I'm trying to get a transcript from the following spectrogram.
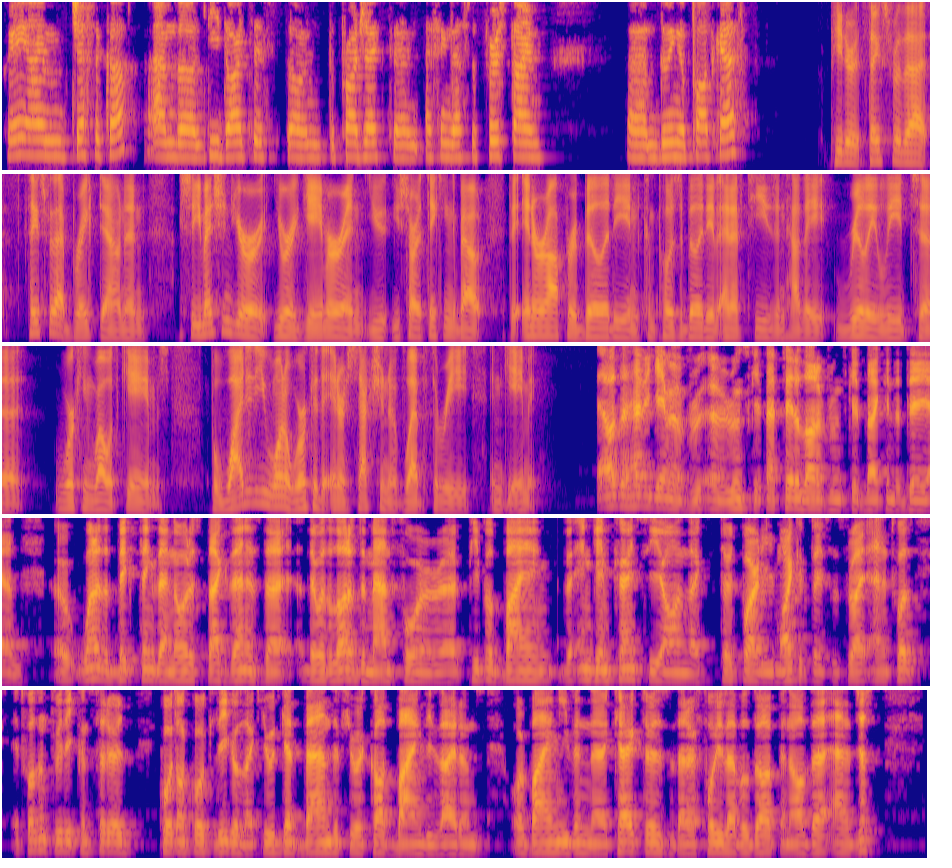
Okay, I'm Jessica. I'm the lead artist on the project, and I think that's the first time um, doing a podcast. Peter, thanks for that. Thanks for that breakdown. And so you mentioned you're you're a gamer, and you you started thinking about the interoperability and composability of NFTs and how they really lead to working well with games. But why did you want to work at the intersection of Web three and gaming? I was a heavy gamer of uh, RuneScape. I played a lot of RuneScape back in the day, and uh, one of the big things I noticed back then is that there was a lot of demand for uh, people buying the in-game currency on like third-party marketplaces, right? And it was it wasn't really considered quote unquote legal. Like you would get banned if you were caught buying these items or buying even uh, characters that are fully leveled up and all that. And just,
